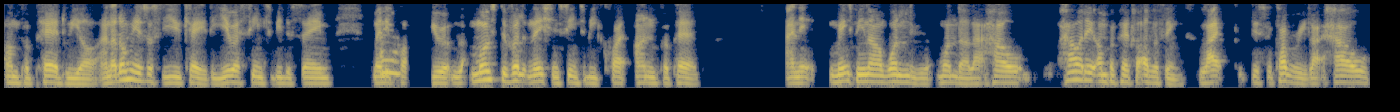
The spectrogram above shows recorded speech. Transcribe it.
unprepared we are, and I don't think it's just the UK. The US seems to be the same. Many Oh, parts of Europe, most developed nations seem to be quite unprepared, and it makes me now wonder, wonder like how how are they unprepared for other things like this recovery? Like how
